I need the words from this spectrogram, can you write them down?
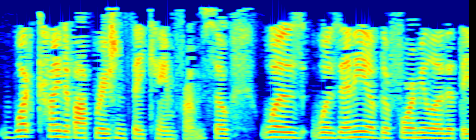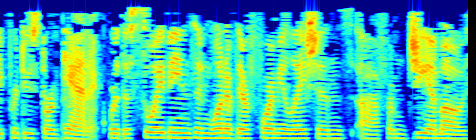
what kind of operations they came from. So was was any of the formula that they produced organic? Were the soybeans in one of their formulations uh, from GMOs?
